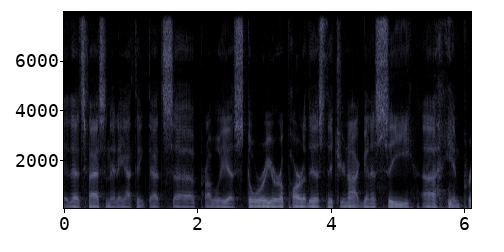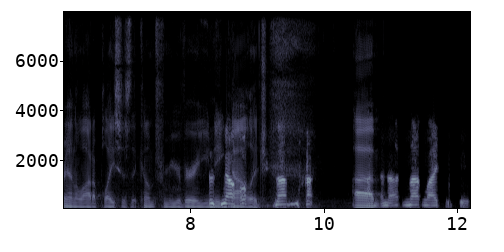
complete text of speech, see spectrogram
That's fascinating. I think that's uh, probably a story or a part of this that you're not going to see uh, in print a lot of places that comes from your very unique no, knowledge. Not, not, um, not, not likely to.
